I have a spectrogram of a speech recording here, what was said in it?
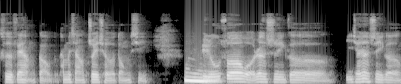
是非常高的，他们想要追求的东西。嗯，比如说，我认识一个，以前认识一个，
